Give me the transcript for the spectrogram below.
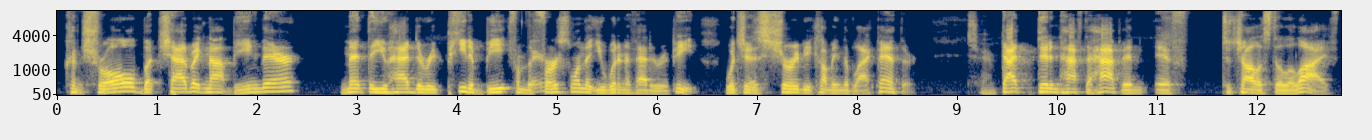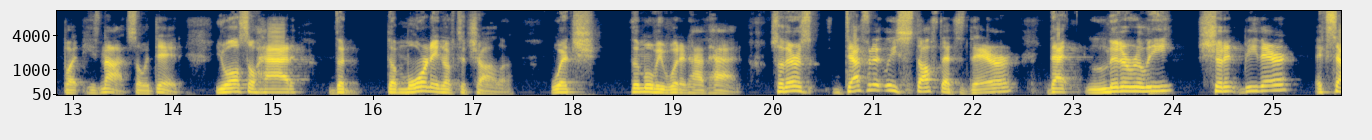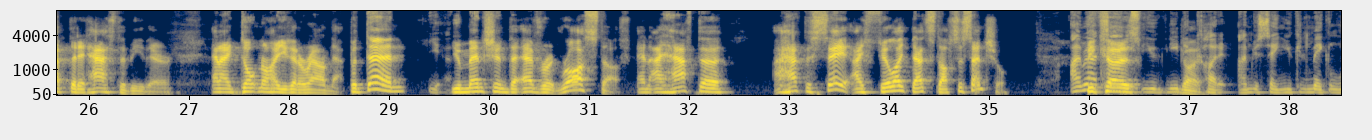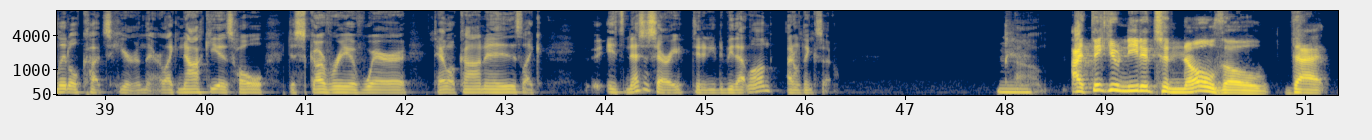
control, but Chadwick not being there meant that you had to repeat a beat from the Fair. first one that you wouldn't have had to repeat, which is Shuri becoming the Black Panther. sure. That didn't have to happen if T'Challa's still alive, but he's not, so it did. You also had the the mourning of T'Challa, which the movie wouldn't have had. So there's definitely stuff that's there that literally shouldn't be there, except that it has to be there. And I don't know how you get around that. But then Yeah, you mentioned the Everett Ross stuff, and I have to I have to say I feel like that stuff's essential. I'm not because- saying you need to ahead. cut it. I'm just saying you can make little cuts here and there, like Nakia's whole discovery of where Talokan is. Like, it's necessary. Did it need to be that long? I don't think so. Mm, Um, I think you needed to know though that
